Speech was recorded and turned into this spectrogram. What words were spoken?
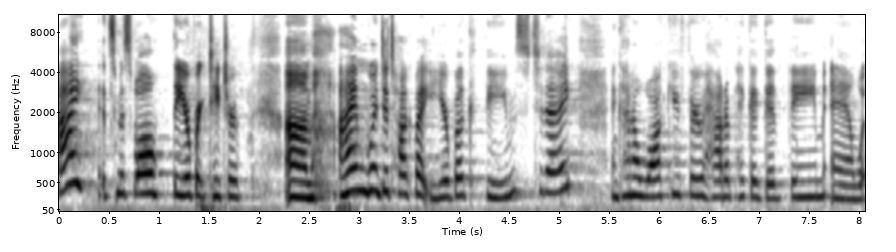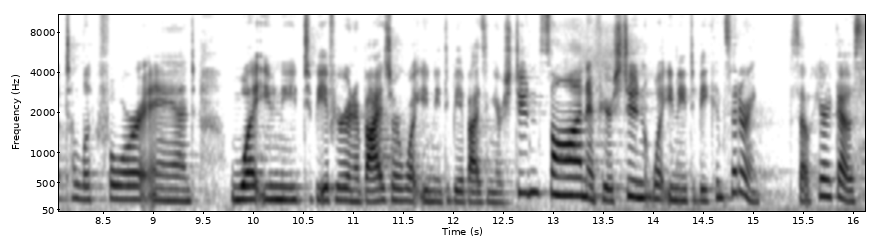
Hi, it's Miss Wall, the yearbook teacher. Um, I'm going to talk about yearbook themes today and kind of walk you through how to pick a good theme and what to look for and what you need to be, if you're an advisor, what you need to be advising your students on, if you're a student, what you need to be considering. So here it goes.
